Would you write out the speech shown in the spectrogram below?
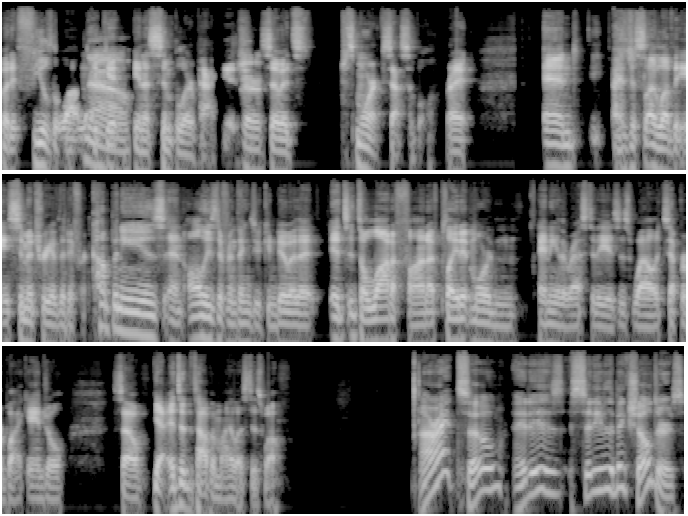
but it feels a lot like no. it in a simpler package. Sure. So it's just more accessible, right? and I just I love the asymmetry of the different companies and all these different things you can do with it. It's it's a lot of fun. I've played it more than any of the rest of these as well, except for Black Angel. So yeah, it's at the top of my list as well. All right, so it is City of the Big Shoulders.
